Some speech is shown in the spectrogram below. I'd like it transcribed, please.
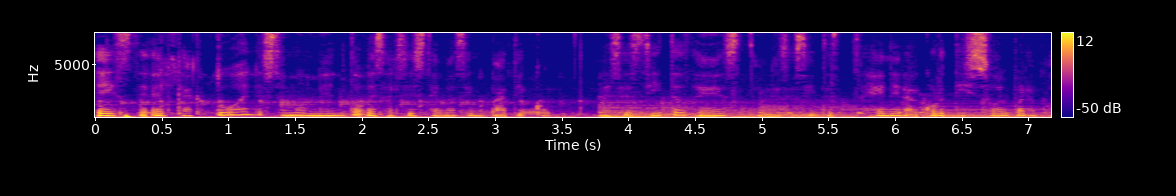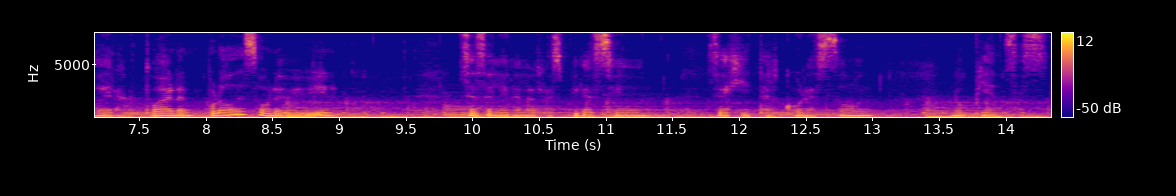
Este, el que actúa en este momento es el sistema simpático. Necesitas de esto, necesitas generar cortisol para poder actuar en pro de sobrevivir. Se acelera la respiración, se agita el corazón, no piensas,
